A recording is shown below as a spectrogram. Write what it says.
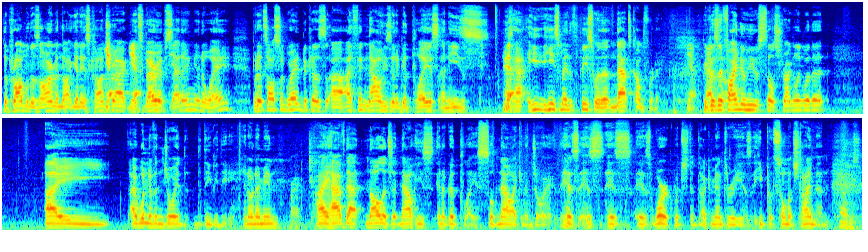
the problem with his arm and not getting his contract. yeah, yeah, it's very yeah, upsetting in a way, but it's also great because uh, I think now he's in a good place and he's, he's ha- he, he's made his peace with it, and that's comforting. Yeah. Because if I knew he was still struggling with it, I I wouldn't have enjoyed the DVD. You know what I mean? Right. I have that knowledge that now he's in a good place, so now I can enjoy his his his his work, which the documentary is. He put so much time in. Obviously.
